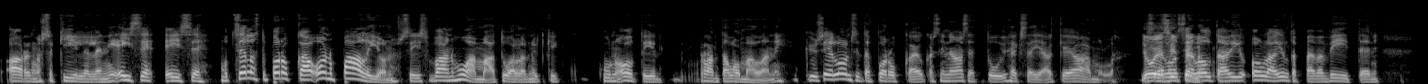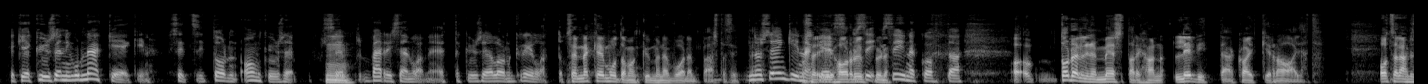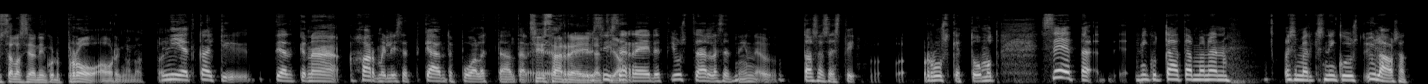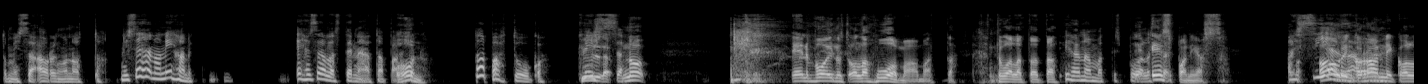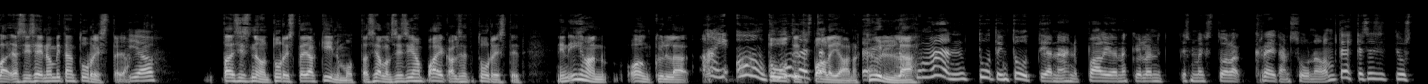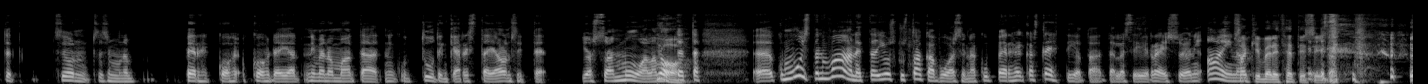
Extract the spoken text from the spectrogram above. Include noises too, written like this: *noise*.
auringossa kiilelle, niin ei se, ei se. Mutta sellaista porukkaa on paljon, siis vaan huomaa tuolla nytkin, kun oltiin rantalomalla, niin kyllä siellä on sitä porukkaa, joka sinne asettuu yhdeksän jälkeen aamulla. Joo, ja siellä, on, sitten- siellä oltaan, ollaan iltapäivän viiteen, ja ky- kyllä se niin kuin näkeekin. Sitten sit on, on kyllä se, se Mm. väri sellainen, että kyllä siellä on grillattu. Sen näkee muutaman kymmenen vuoden päästä sitten. No senkin se näkee on si- siinä kohtaa. Todellinen mestarihan levittää kaikki raajat. Oletko nähnyt sellaisia niin pro-auringonottajia? Niin, että kaikki, tiedätkö, nämä harmilliset kääntöpuolet täältä. Sisäreidet ja- Sisäreidet, just tällaiset, niin tasaisesti ruskettuu. Mutta se, että niin kuin tämä tämmöinen, esimerkiksi niin kuin just yläosattomissa auringonotto, niin sehän on ihan, eihän sellaista enää tapahdu. On. Tapahtuuko? Kyllä. Missä? No, en voinut olla huomaamatta. Tuolla tota, Ihan ammattispuolesta. Espanjassa. Ai siellä Aurinkorannikolla, ja siis ei ne ole mitään turisteja. on. Joo. Tai siis ne on turistejakin, mutta siellä on siis ihan paikalliset turistit. Niin ihan on kyllä, Ai on. Tuutit mielestä- paljaana, kyllä. No, kun mä en tuutin tuuttia nähnyt paljon, kyllä nyt esimerkiksi tuolla Kreikan suunnalla. Mutta ehkä se sitten just, että se on se semmoinen perhekohde ja nimenomaan tämä niin kuin tuutin käristäjä on sitten jossain muualla. Joo. Mutta että, kun muistan vaan, että joskus takavuosina, kun perheen kanssa tehtiin jotain tällaisia reissuja, niin aina... säkin vedit heti siitä *laughs*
